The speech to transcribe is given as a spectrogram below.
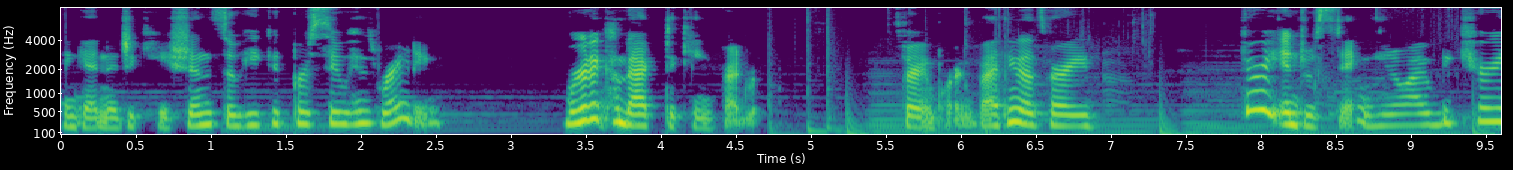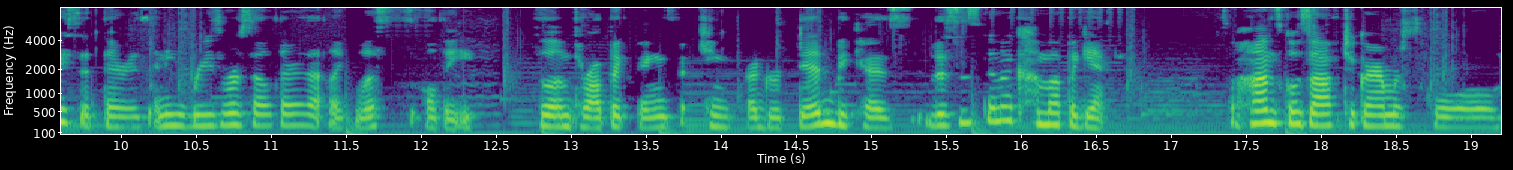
and get an education so he could pursue his writing. We're going to come back to King Frederick. It's very important, but I think that's very, very interesting. You know, I would be curious if there is any resource out there that like lists all the philanthropic things that King Frederick did because this is going to come up again. So Hans goes off to grammar school.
